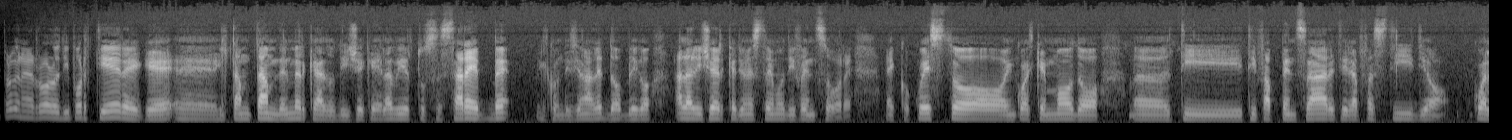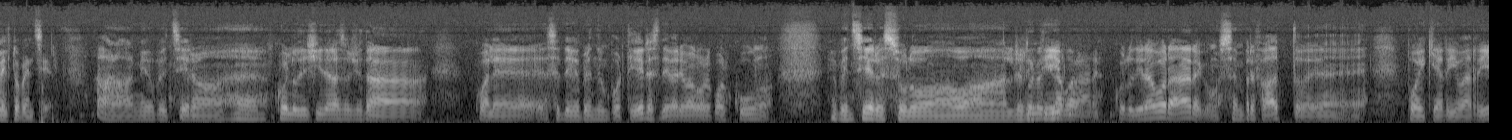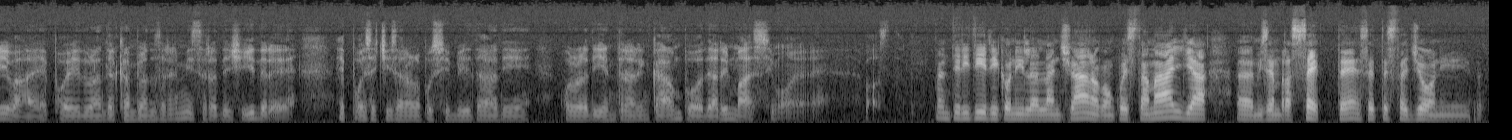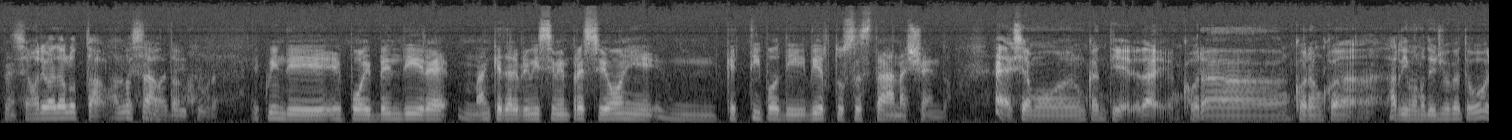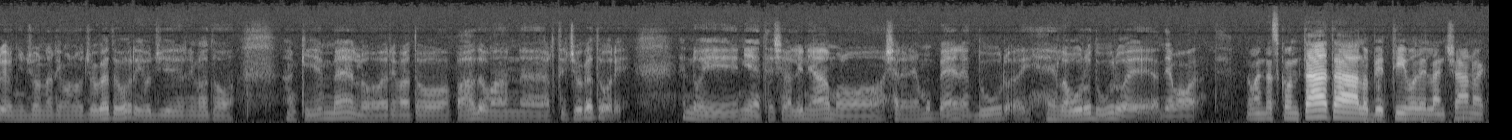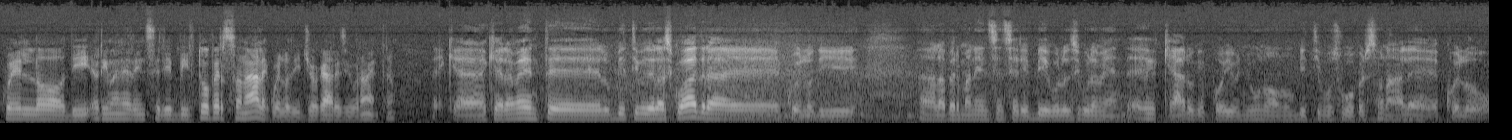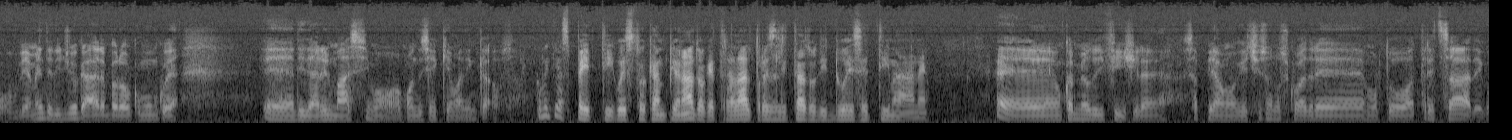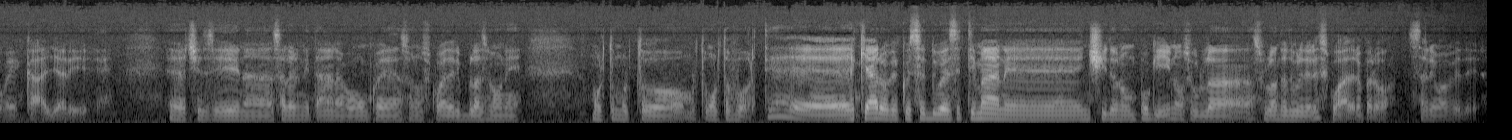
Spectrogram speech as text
È proprio nel ruolo di portiere che eh, il tam tam del mercato dice che la Virtus sarebbe il condizionale d'obbligo alla ricerca di un estremo difensore. Ecco, questo in qualche modo eh, ti, ti, fa pensare, ti dà fastidio? Qual è il tuo pensiero? No, no, il mio pensiero è quello decide la società quale, se deve prendere un portiere, se deve arrivare qualcuno. Il mio pensiero è solo al ritiro, quello di lavorare, quello di lavorare come ho sempre fatto e poi chi arriva arriva e poi durante il campionato sarà il mister a decidere e poi se ci sarà la possibilità di, di entrare in campo, dare il massimo e basta. Quanti ritiri con il Lanciano, con questa maglia? Eh, mi sembra sette, sette stagioni. Siamo arrivati all'ottavo. All'ottavo addirittura. E quindi eh, puoi ben dire, anche dalle primissime impressioni, che tipo di Virtus sta nascendo? Eh, siamo in un cantiere, dai, ancora, ancora, ancora, arrivano dei giocatori, ogni giorno arrivano giocatori, oggi è arrivato anche Iemmello, è arrivato Padovan, altri giocatori e noi niente, ci alleniamo, ci alleniamo bene, è duro, è un lavoro duro e andiamo avanti. Domanda scontata, l'obiettivo del Lanciano è quello di rimanere in Serie B, il tuo personale è quello di giocare sicuramente? No? Beh, chiaramente l'obiettivo della squadra è quello di la permanenza in Serie B, quello sicuramente. È chiaro che poi ognuno ha un obiettivo suo personale, quello ovviamente di giocare, però comunque eh, di dare il massimo quando si è chiamato in causa. Come ti aspetti questo campionato che tra l'altro è slittato di due settimane? È un campionato difficile, sappiamo che ci sono squadre molto attrezzate come Cagliari, eh, Cesena, Salernitana, comunque sono squadre di blasoni molto molto molto molto forti. È chiaro che queste due settimane incidono un pochino sulla, sull'andatura delle squadre, però staremo a vedere.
